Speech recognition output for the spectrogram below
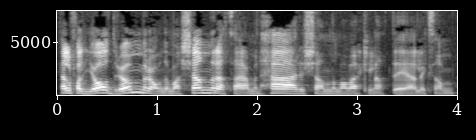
alla fall jag drömmer om, där man känner att så här, men här känner man verkligen att det är liksom,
